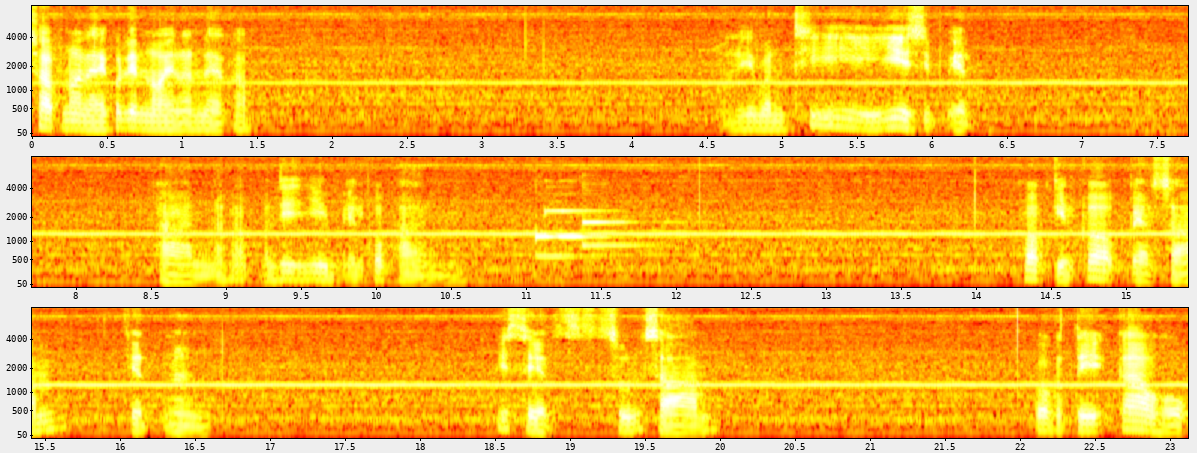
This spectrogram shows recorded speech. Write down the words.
ชอบน้อยไหนก็เล่นน้อยนั้นเลยครับวันนี้วันที่ยี่สิบเอ็ด ผ่านนะครับ วันที่ยี่สิบเอ็ดก็ผ่าน ข้อกิจก็แปดสามเจ็ดหนึ่งพิเศษศูนย์สามปกติเก้าหก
